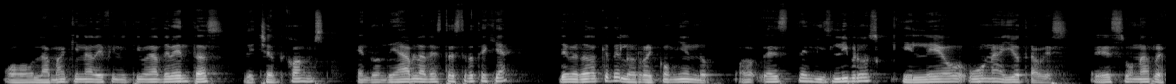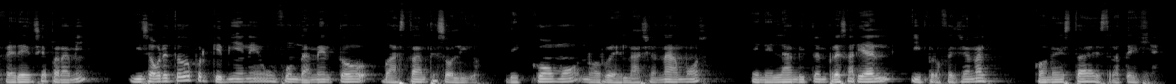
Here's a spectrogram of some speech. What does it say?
o la máquina definitiva de ventas de Chet Holmes, en donde habla de esta estrategia, de verdad que te lo recomiendo. Es de mis libros que leo una y otra vez es una referencia para mí y sobre todo porque viene un fundamento bastante sólido de cómo nos relacionamos en el ámbito empresarial y profesional con esta estrategia.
